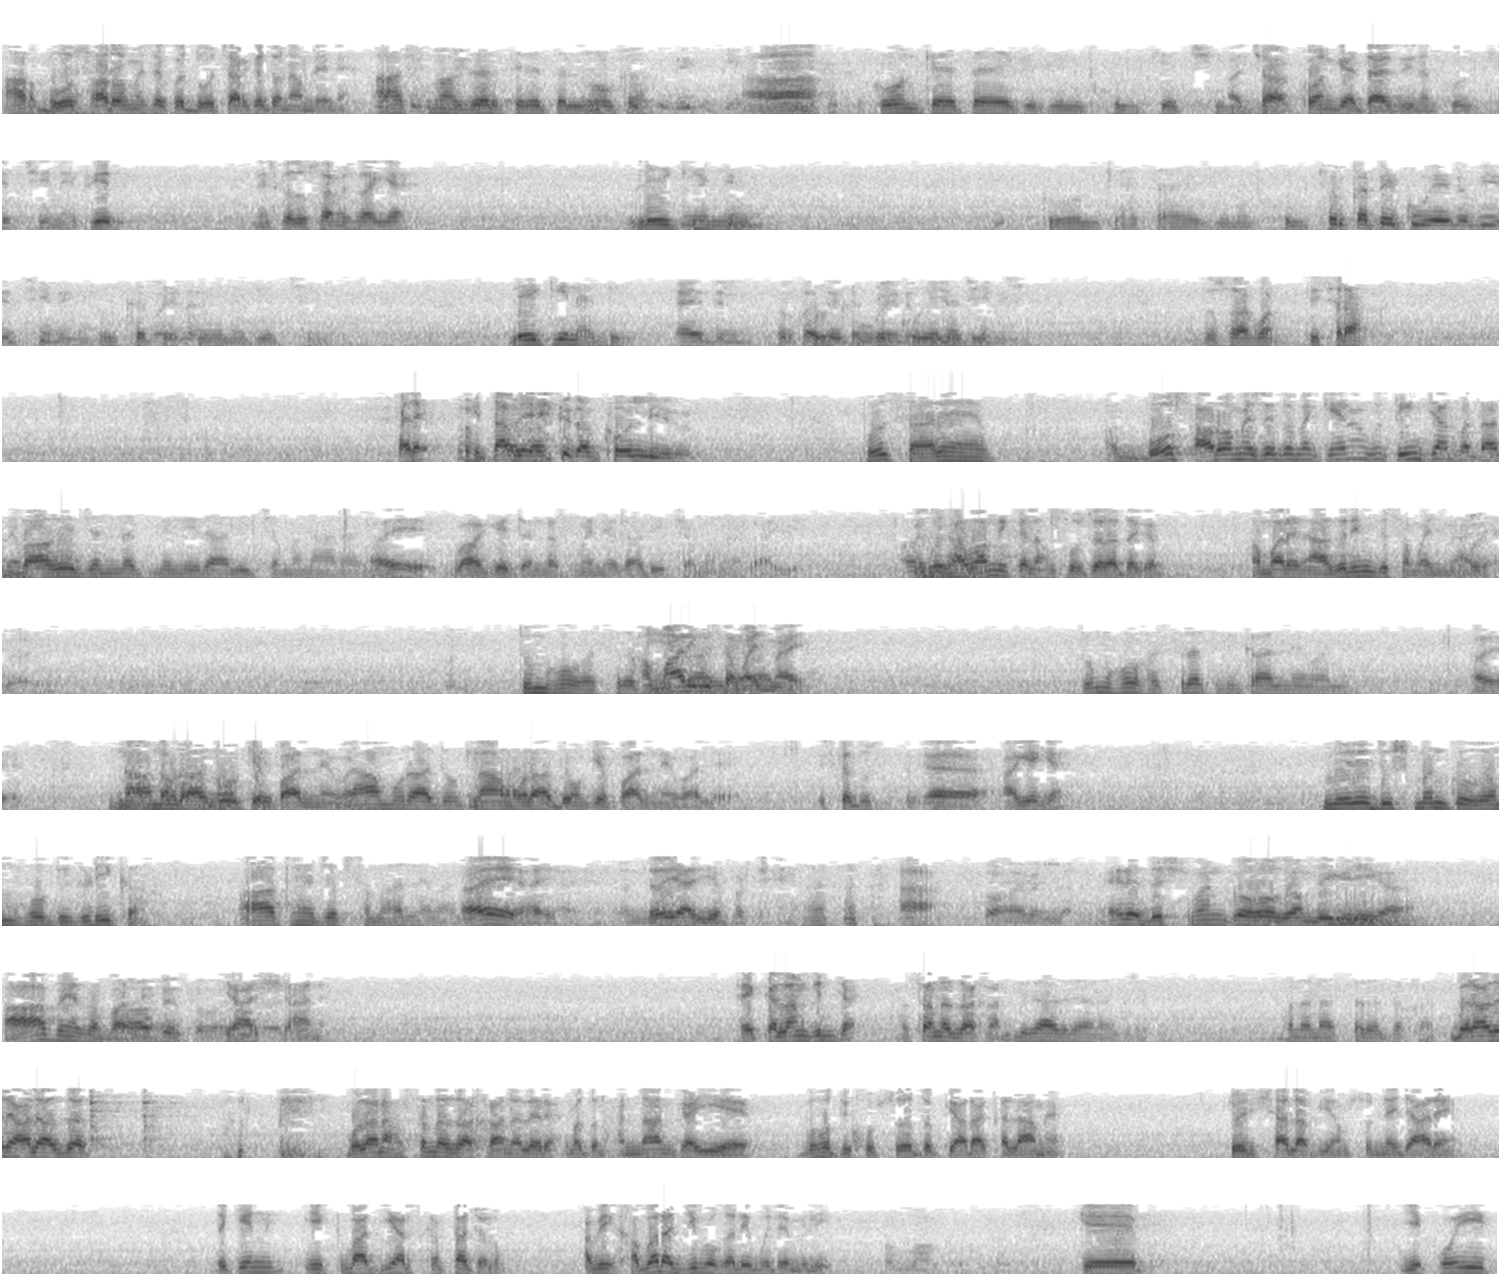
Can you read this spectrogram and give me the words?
بہت ساروں میں سے کوئی دو چار کے تو نام لے لیں۔ آسما گھر تیرے تلو کا۔ ہاں۔ کون کہتا ہے کہ زینت کل کی اچھی اچھا کون کہتا ہے زینت کل کی اچھی نہیں؟ پھر اس کا دوسرا مسئلہ کیا ہے؟ لیکن کون کہتا ہے زینت کل فرقت کنویں نبی اچھی نہیں۔ فرقت کنویں نبی اچھی نہیں۔ لیکن ابھی فرقت کنویں نبی اچھی۔ دوسرا کون؟ تیسرا؟ ارے کتاب کتاب کھول لی بہت سارے ہیں۔ اور بہت ساروں میں سے تو میں کہہ رہا ہوں تین چار بتا دیں۔ باغ جنت میں نرالی چمن آ رہا ہے۔ باغ جنت میں نرالی چمن آ رہا ہے۔ میں کچھ عوامی کلام سوچ رہا تھا کہ ہمارے ناظرین کو سمجھ میں آ جائے۔ تم ہو حسرت ہماری بھی سمجھ میں آئے۔ تم ہو حسرت نکالنے والے۔ نامرادوں کے پالنے والے. نامرادوں کے نامرادوں کے پالنے والے. اس کا آگے کیا؟ میرے دشمن کو غم ہو بگڑی کا آپ ہیں جب سنبھالنے والے. تو یار یہ پڑھتے ہیں. ہاں۔ میرے دشمن کو ہو غم بگڑی کا. آپ ہیں سنبھالنے کیا شان ہے. کلام کن کیا حسن رضا خان. برادر حضرت مولانا رضا خان. برادر اعلی حضرت. مولانا حسن رضا خان علیہ رحمت الحنان کا یہ بہت ہی خوبصورت اور پیارا کلام ہے، جو انشاءاللہ ابھی ہم سننے جا رہے ہیں۔ لیکن ایک بات یہ عرض کرتا چلوں، ابھی خبر عجیب و غریب مجھے ملی کہ یہ کوئی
